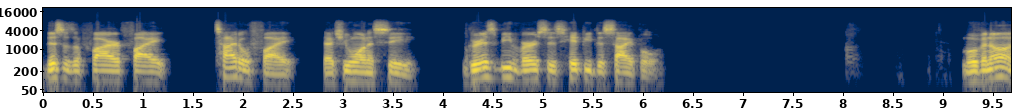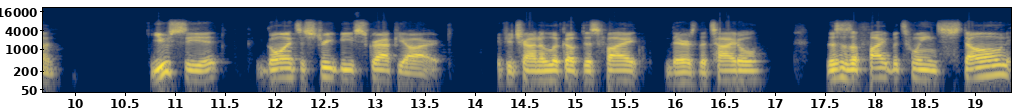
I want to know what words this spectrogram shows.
This is a firefight, title fight that you want to see. Grisby versus Hippie Disciple. Moving on. You see it going to Street Beef Scrapyard. If you're trying to look up this fight, there's the title. This is a fight between Stone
